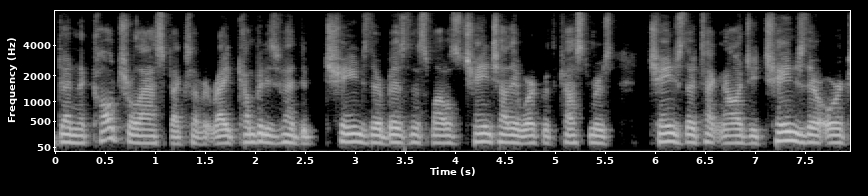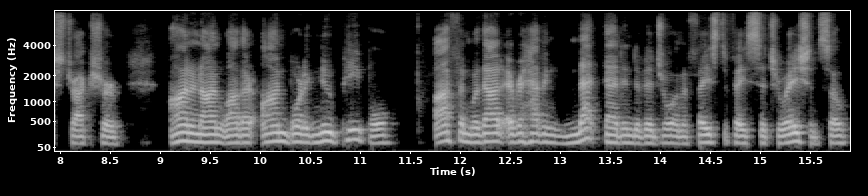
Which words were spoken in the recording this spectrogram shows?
then the cultural aspects of it, right? Companies have had to change their business models, change how they work with customers, change their technology, change their org structure, on and on while they're onboarding new people, often without ever having met that individual in a face to face situation. So,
